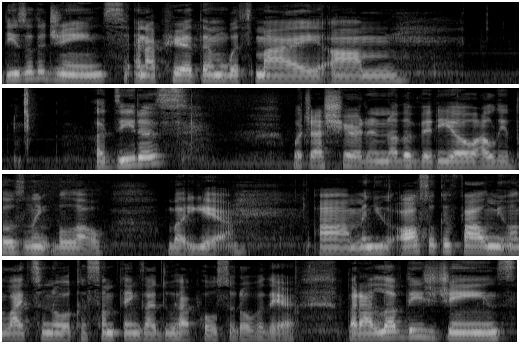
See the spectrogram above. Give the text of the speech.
these are the jeans. And I paired them with my um, Adidas, which I shared in another video. I'll leave those linked below. But yeah. Um, and you also can follow me on Like to Know It because some things I do have posted over there. But I love these jeans.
